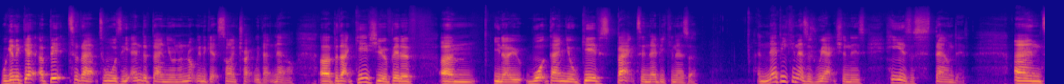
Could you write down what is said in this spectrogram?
we're going to get a bit to that towards the end of Daniel, and I'm not going to get sidetracked with that now. Uh, but that gives you a bit of, um, you know, what Daniel gives back to Nebuchadnezzar. And Nebuchadnezzar's reaction is he is astounded. And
